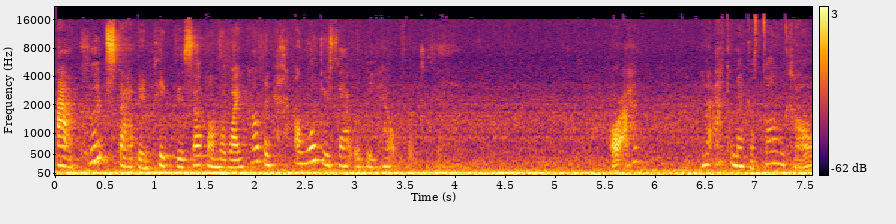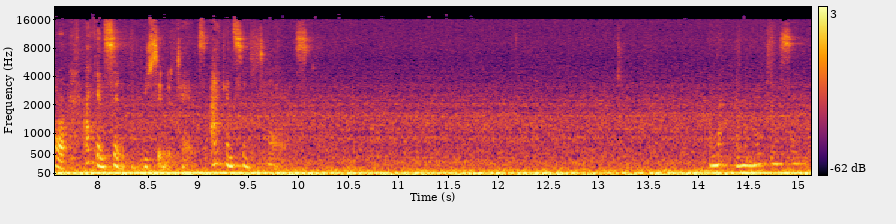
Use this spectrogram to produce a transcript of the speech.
I could stop and pick this up on the way home, and I wonder if that would be helpful to them. Or I, you know, I can make a phone call, or I can send, you send a text. I can send a text. Am I, am I making sense?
